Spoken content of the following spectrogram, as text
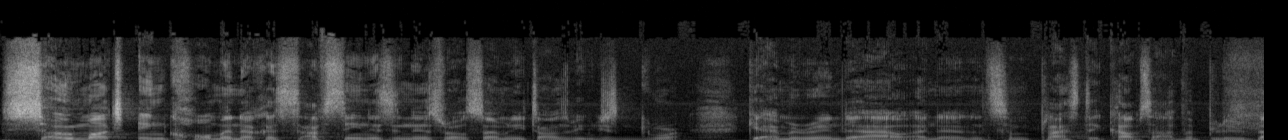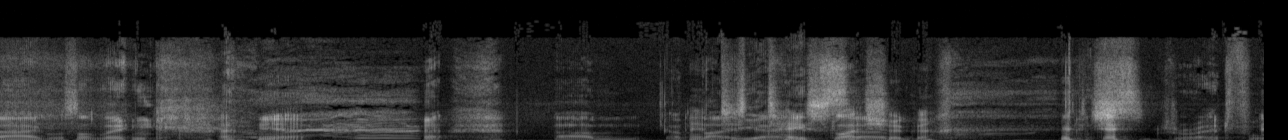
so much in common. Because I've seen this in Israel so many times. People just gr- get a Mirinda out and, and some plastic cups out of a blue bag or something. Yeah. um, It but just yeah, tastes like um, sugar. it's just dreadful.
